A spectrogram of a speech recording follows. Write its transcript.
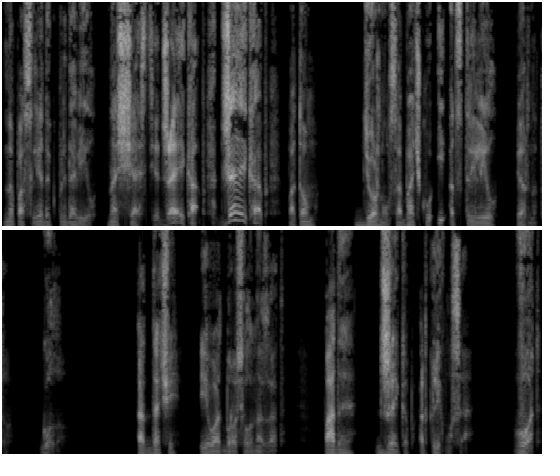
Напоследок придавил. «На счастье! Джейкоб! Джейкоб!» Потом дернул собачку и отстрелил пернату голову. Отдачей его отбросило назад. Падая, Джейкоб откликнулся. «Вот!»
